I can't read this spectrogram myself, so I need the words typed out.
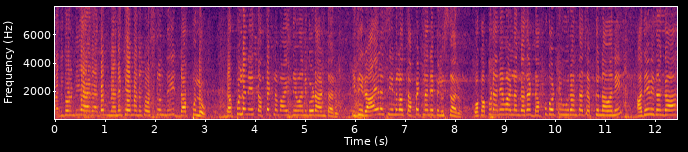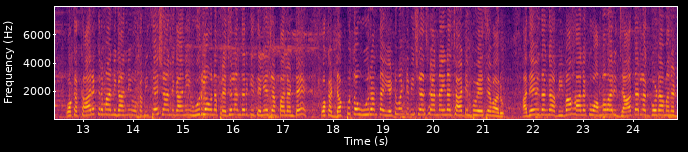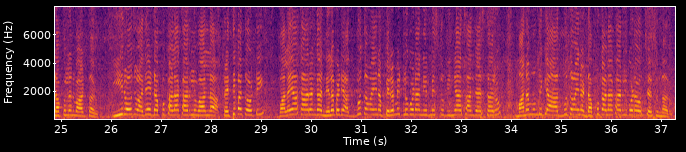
అదిగోండి ఆ రథం వెనకే మనకు వస్తుంది. డప్పులు. డప్పులనే తప్పెట్ల వాయిద్యం అని కూడా అంటారు. ఇది రాయలసీమలో తప్పెట్లనే పిలుస్తారు. ఒకప్పుడు అనేవాళ్ళం కదా డప్పు కొట్టి ఊరంతా చెప్తున్నామని. అదేవిధంగా ఒక కార్యక్రమాన్ని కానీ ఒక విశేషాన్ని కానీ ఊర్లో ఉన్న ప్రజలందరికీ తెలియజెప్పాలంటే ఒక డప్పుతో ఊరంతా ఎటువంటి విశేషాన్నైనా చాటింపు వేసేవారు. అదేవిధంగా వివాహాలకు అమ్మవారి జాతరలకు కూడా మన డప్పులను వాడతారు. ఈ రోజు అదే డప్పు కళాకారులు వాళ్ళ ప్రతిభతోటి వలయాకారంగా నిలబడి అద్భుతమైన పిరమిడ్లు కూడా నిర్మిస్తూ విన్యాసాలు చేస్తారు. మన ముందుకి ఆ అద్భుతమైన డప్పు కళాకారులు కూడా వచ్చేస్తున్నారు.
